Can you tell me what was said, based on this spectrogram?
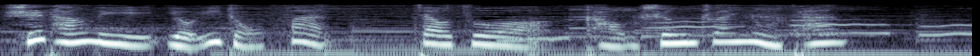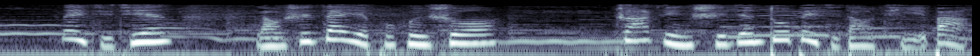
食堂里有一种饭叫做考生专用餐。那几天，老师再也不会说抓紧时间多背几道题吧，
